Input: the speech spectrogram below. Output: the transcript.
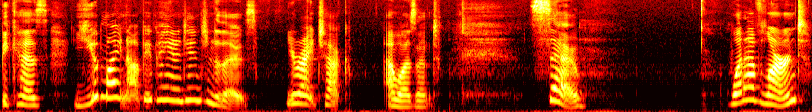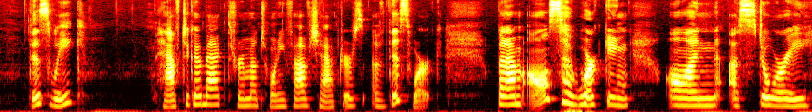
because you might not be paying attention to those. You're right, Chuck. I wasn't. So, what I've learned this week, have to go back through my 25 chapters of this work, but I'm also working on a story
